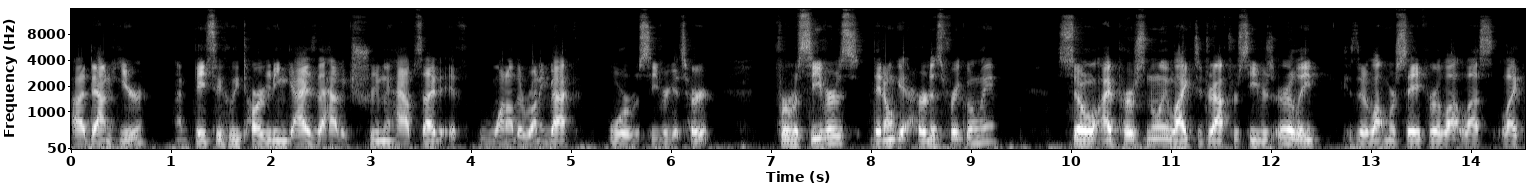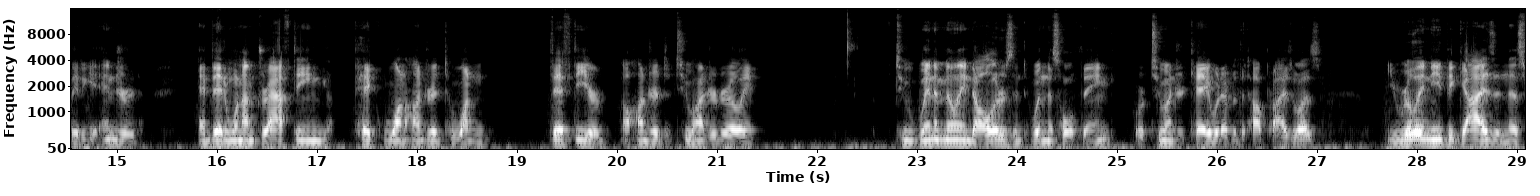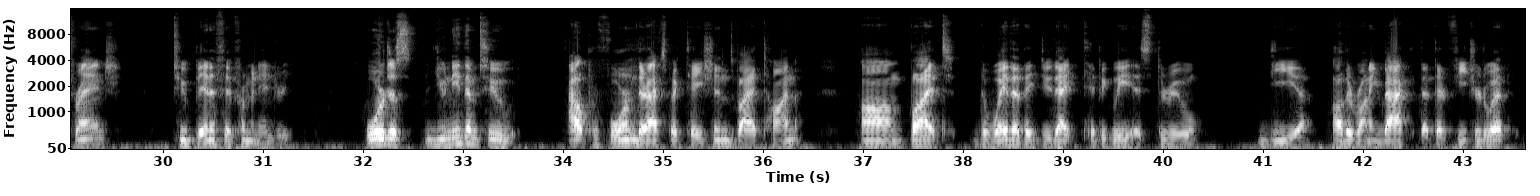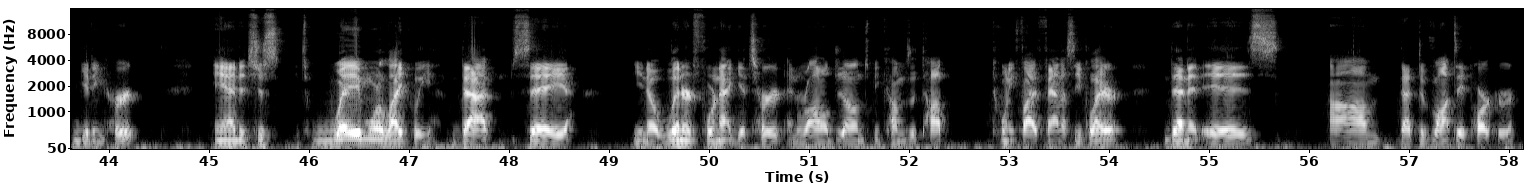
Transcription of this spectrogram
uh, down here, I'm basically targeting guys that have extremely high upside if one other running back or receiver gets hurt. For receivers, they don't get hurt as frequently. So I personally like to draft receivers early because they're a lot more safer, a lot less likely to get injured. And then when I'm drafting, pick 100 to 150 or 100 to 200 really, to win a million dollars and to win this whole thing or 200k, whatever the top prize was. You really need the guys in this range to benefit from an injury, or just you need them to outperform their expectations by a ton um, but the way that they do that typically is through the other running back that they're featured with getting hurt. And it's just, it's way more likely that, say, you know, Leonard Fournette gets hurt and Ronald Jones becomes a top 25 fantasy player than it is um, that DeVante Parker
